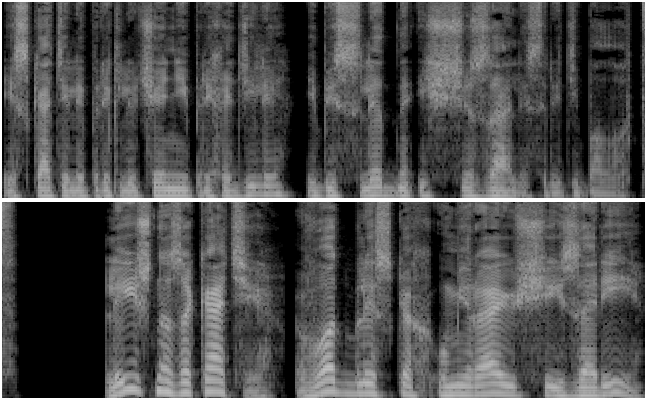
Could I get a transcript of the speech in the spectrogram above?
Искатели приключений приходили и бесследно исчезали среди болот. Лишь на закате, в отблесках умирающей зари,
